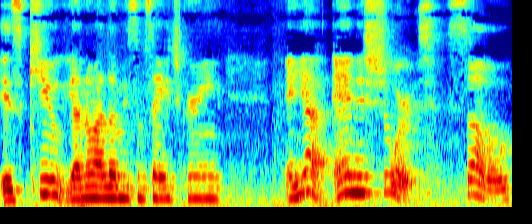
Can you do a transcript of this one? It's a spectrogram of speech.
it's cute. Y'all know I love me some sage green. And yeah, and it's short. So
